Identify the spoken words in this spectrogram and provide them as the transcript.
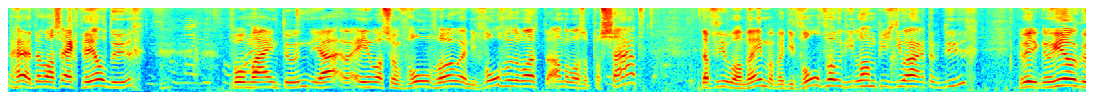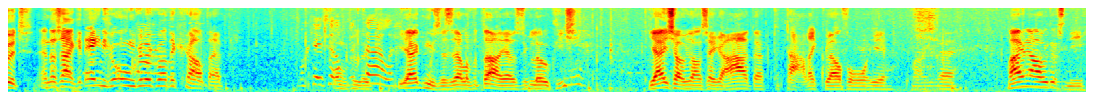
dat was echt heel duur. Voor mij toen. Ja, een was zo'n Volvo en die Volvo, was, de andere was een Passat. Dat viel wel mee, maar bij die Volvo, die lampjes, die waren toch duur? Dat weet ik nog heel goed. En dat is eigenlijk het enige ongeluk wat ik gehad heb. Mag jij zelf Ongeluk. betalen? Ja, ik moest dat zelf betalen. Ja, dat is natuurlijk logisch. Jij zou dan zeggen, ah, dat betaal ik wel voor je. Maar eh, mijn ouders niet.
